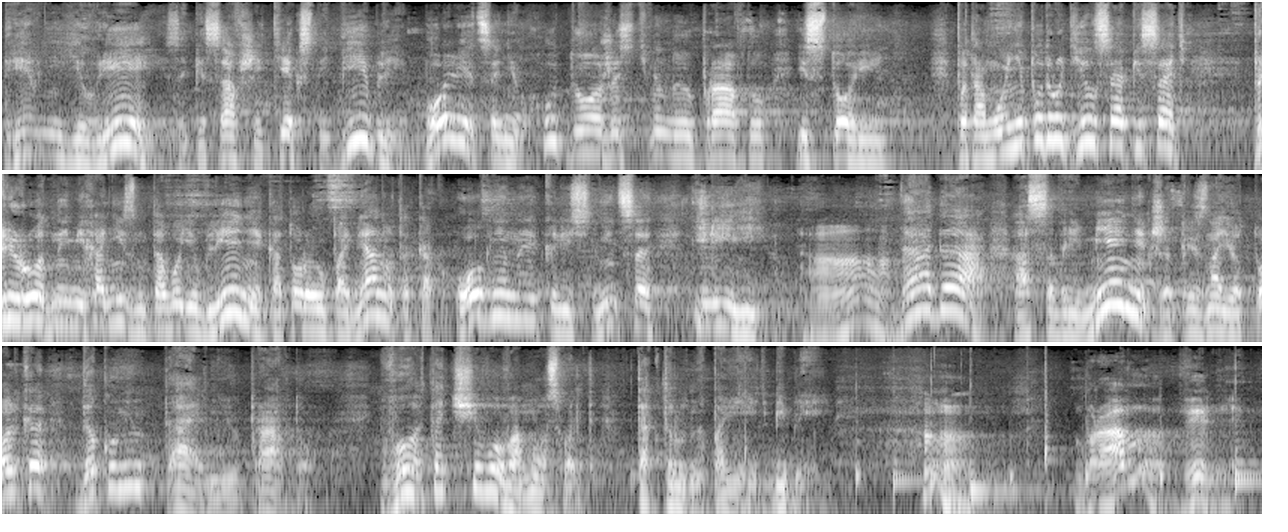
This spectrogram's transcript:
Древний еврей, записавший тексты Библии, более ценил художественную правду истории, потому и не потрудился описать природный механизм того явления, которое упомянуто как огненная колесница Илии. А, Да-да, а современник же признает только документальную правду. Вот от чего вам, Освальд, так трудно поверить Библии. браво, Вилли.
